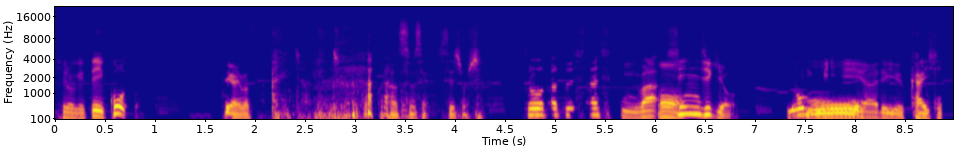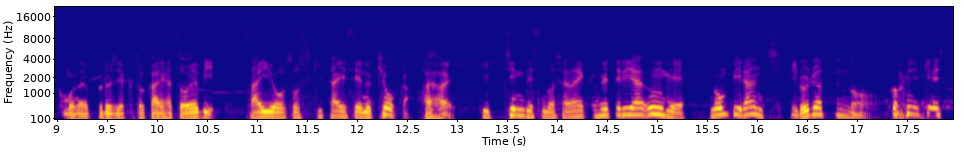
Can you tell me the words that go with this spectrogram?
広げていこうと。違います。ちゃんと違うすいません。失礼しました。調達した資金は新事業のんぴおー ARU 開始に伴うプロジェクト開発及び採用組織体制の強化はいはい。キッチンレスの社内カフェテリア運営のんぴランチいろいろやってんなコミュニケーション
